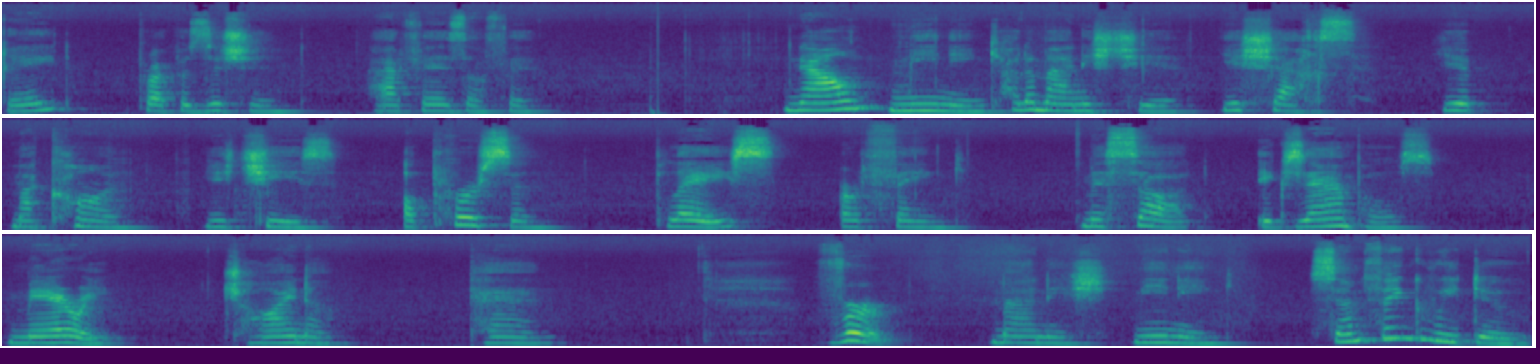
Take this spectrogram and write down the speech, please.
قید preposition حرف اضافه noun meaning حالا معنیش چیه یه شخص یه مکان یه چیز a person place or thing مثال examples Mary China pen verb معنیش meaning something we do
